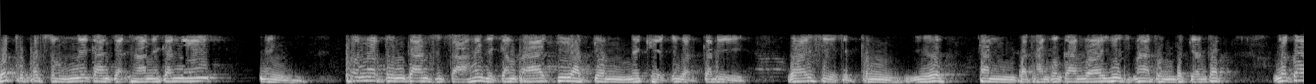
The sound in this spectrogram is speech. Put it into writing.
วัตถุประสงค์ในการจัดงานในครั้งนี้หนึ่งเพื่อมอบทุนการศึกษาให้เด็กกำพร้าที่ยากจนในเขตจังหวัดกระบี่ร้อยสี่สิบทุนหรือท่านประธานโครงการร้อยยี่สิบห้าทุนตะเกียนครับ แล้วก็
